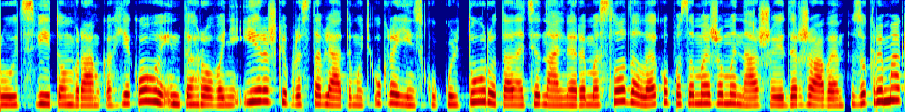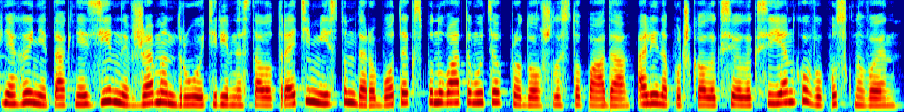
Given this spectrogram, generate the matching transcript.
мандрують світом, в рамках якого інтегровані іграшки представлятимуть українську культуру та національне ремесло далеко поза межами нашої держави. Зокрема, княгині та князівни вже мандрують. Рівне стало третім містом, де роботи експонуватимуться впродовж листопада. Аліна Пучка, Олексій Олексієнко. Випуск новин.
